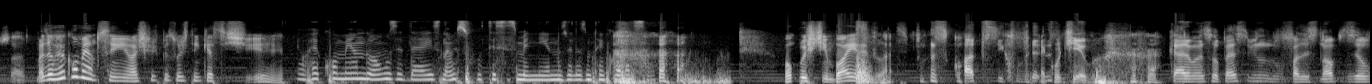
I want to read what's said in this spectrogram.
sabe? Mas eu recomendo sim, eu acho que as pessoas têm que assistir. Eu recomendo 11 e 10, não escuta esses meninos, eles não têm coração. Vamos pro Steam Boy, né, Vilas? Umas 4, 5 É vezes. contigo. Cara, mas eu sou péssimo fazer sinopses, eu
